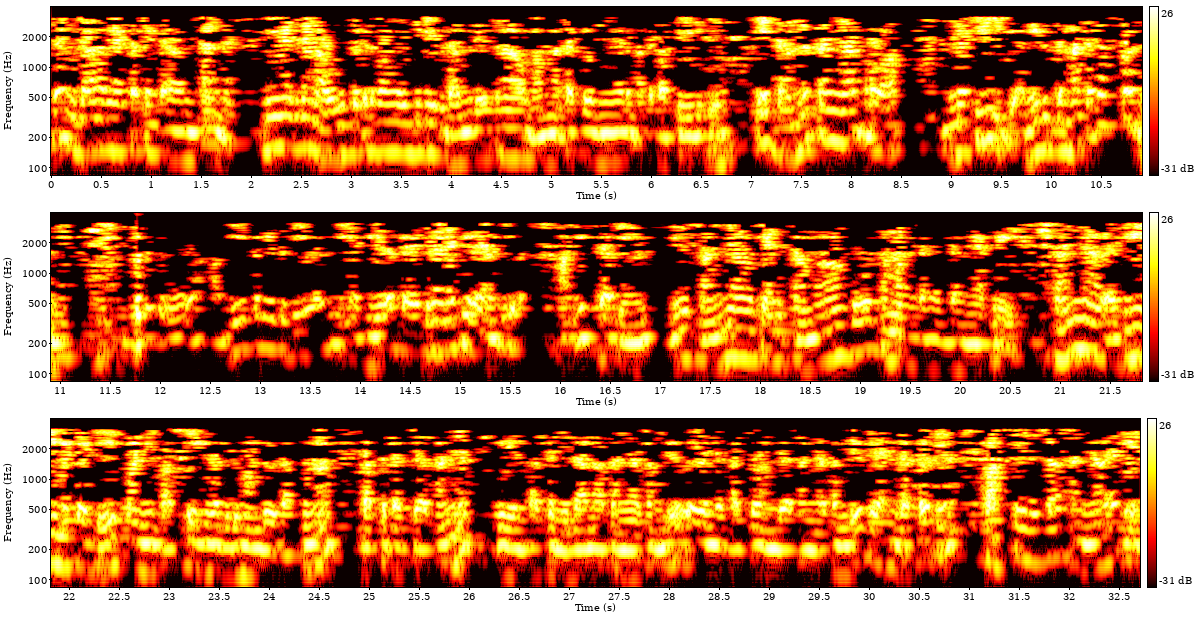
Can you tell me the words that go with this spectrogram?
දැන් උදාහරණයක් වශයෙන් ගන්න. මේ දැන් අවුරුද්දකට මම ඉදිරියේ ධම්ම දේශනාව මම මතක වුණාට මතකත් තියෙන්නේ. ඒ ධම්ම සංඥාව පවා නැති කියන්නේ නේද මතකත් කරන්නේ. ඒකට ඕවා අධේකමේද දේවල්නේ ඇතිලා පැහැදිලා නැතිලා යන දේවල්. අනිත් පැත්තෙන් මේ සංඥාව කියන්නේ සමාහෝ සමානකමක් ගන්නයක් නෙවෙයි. සංඥාව ඇතිවීමට හේතුවන්නේ පස්සේ කියලා බුදුහාමුදුරුවෝ දක්වනවා. සත්‍යත්‍ය සංඥා, ඒ පස්සේ නිදාන සංඥා සංදේ, එන්නේ පස්වංග සංඥා සංදේ කියන දක්වන පස්සේ නිසා සංඥාව ඇති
